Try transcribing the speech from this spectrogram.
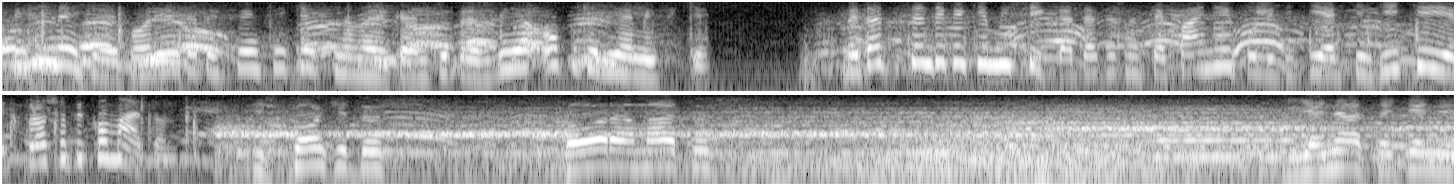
Στη συνέχεια η πορεία κατευθύνθηκε στην Αμερικανική Πρεσβεία όπου και διαλύθηκε. Μετά τις 11.30 κατέθεσαν στεφάνια οι πολιτικοί αρχηγοί και οι εκπρόσωποι κομμάτων. Οι στόχοι τους, το όραμά τους, η γενιά εκείνη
